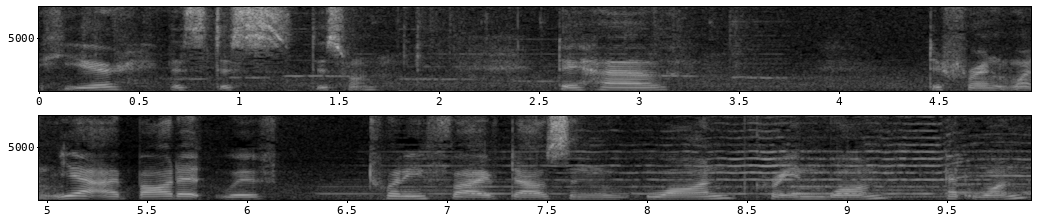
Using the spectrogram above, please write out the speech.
here is this this one. They have different one. Yeah, I bought it with 25,000 won, Korean won at one.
